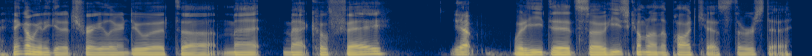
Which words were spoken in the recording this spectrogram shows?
I think I'm going to get a trailer and do it uh Matt Matt Coffay Yep. what he did so he's coming on the podcast Thursday.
